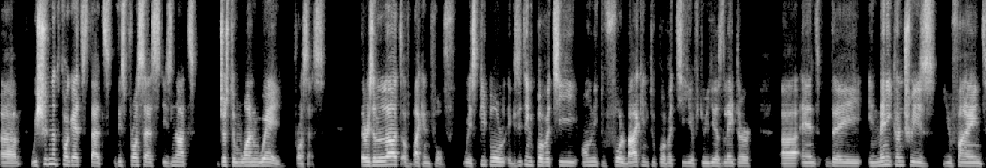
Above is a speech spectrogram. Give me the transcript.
Um, we should not forget that this process is not just a one-way process. There is a lot of back and forth with people exiting poverty only to fall back into poverty a few years later. Uh, and they, in many countries, you find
